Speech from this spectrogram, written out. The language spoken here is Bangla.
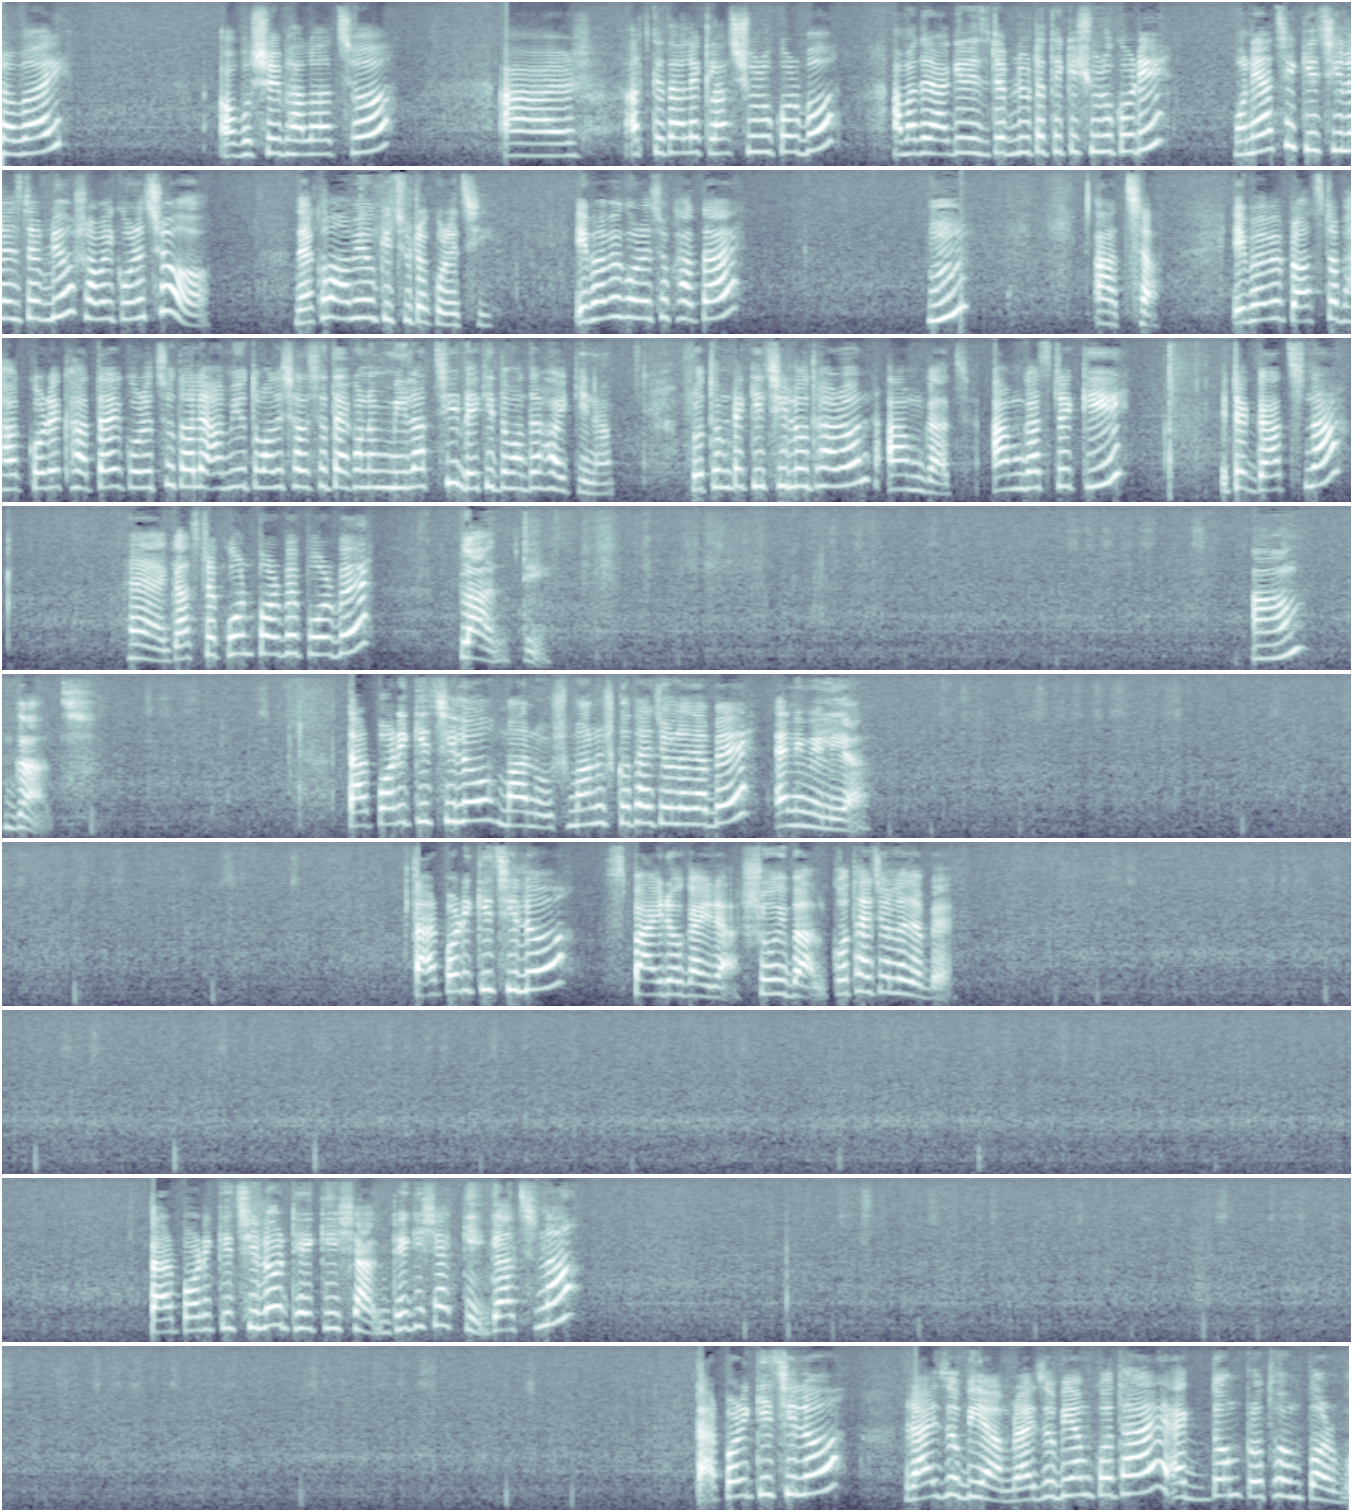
সবাই? অবশ্যই ভালো আছো। আর আজকে তাহলে ক্লাস শুরু করব। আমাদের আগের এসডাব্লিউটা থেকে শুরু করি। মনে আছে কি ছিল এসডাব্লিউ সবাই করেছ? দেখো, আমিও কিছুটা করেছি। এভাবে করেছ খাতায়? হুম? আচ্ছা। এভাবে পাঁচটা ভাগ করে খাতায় করেছ, তাহলে আমিও তোমাদের সাথে সাথে এখন আমি মিলাচ্ছি, দেখি তোমাদের হয় কিনা। প্রথমটা কি ছিল উদাহরণ? আম গাছ। আম গাছটা কি? এটা গাছ না? হ্যাঁ গাছটা কোন পর্বে পড়বে? প্লান্টটি। আম, গাছ। তারপরে কি ছিল? মানুষ। মানুষ কোথায় চলে যাবে? অ্যানিমেলিয়া। তারপরে কি ছিল? স্পাইরোগাইরা, শৈবাল কোথায় চলে যাবে? তারপরে কি ছিল? ঢেকি শাক। ঢেকি শাক কি? গাছ না? তারপরে কি ছিল? রাইজোবিয়াম। রাইজোবিয়াম কোথায়? একদম প্রথম পর্ব।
